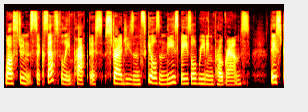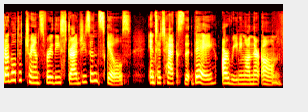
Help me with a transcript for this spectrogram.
While students successfully practice strategies and skills in these basal reading programs, they struggle to transfer these strategies and skills into texts that they are reading on their own.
